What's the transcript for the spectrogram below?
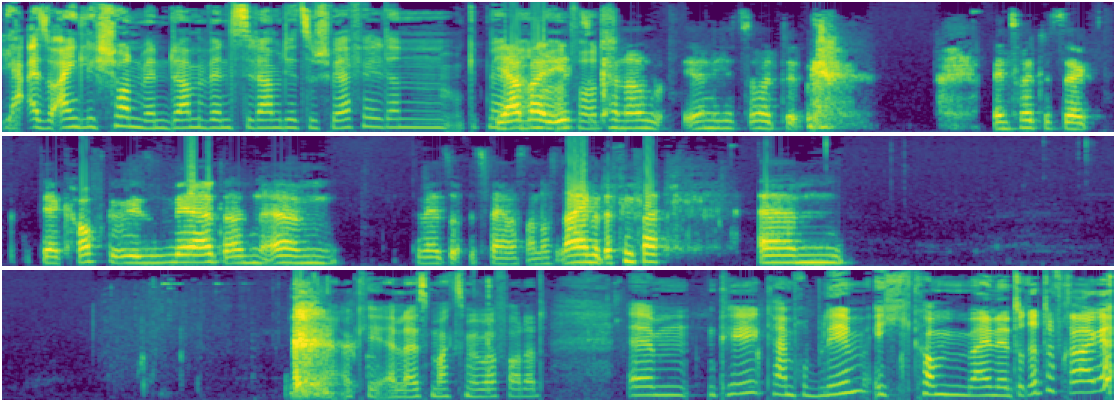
Ja, also eigentlich schon. Wenn, damit, wenn es dir damit jetzt so schwer fällt, dann gib mir Ja, eine weil jetzt, Antwort. keine Ahnung, wenn ich jetzt heute, wenn es heute der, der Kauf gewesen wäre, dann ähm, wäre so, es wäre was anderes. Nein, gut, auf jeden Fall. Ähm, okay, Ella ist Max mir überfordert. Ähm, okay, kein Problem. Ich komme meine dritte Frage.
